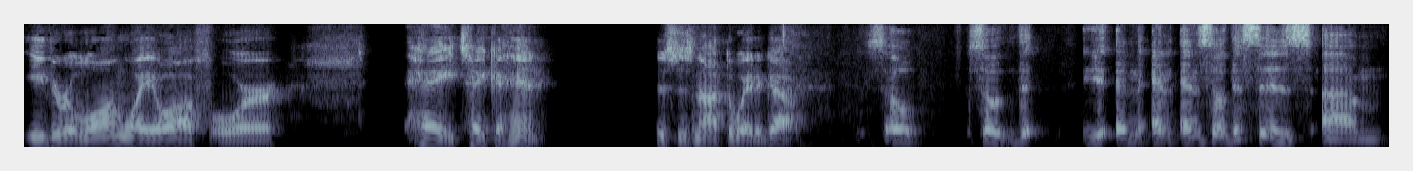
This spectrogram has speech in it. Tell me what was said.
either a long way off or hey, take a hint. This is not the way to go. So, so the, and and and so this is. Um,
